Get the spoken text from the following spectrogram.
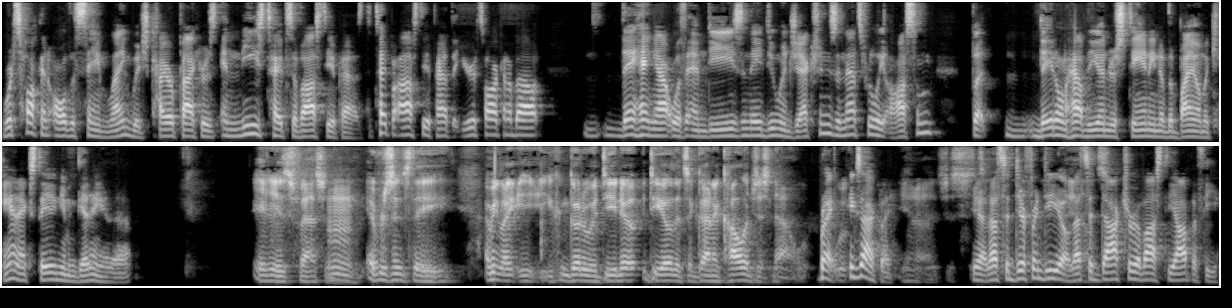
we're talking all the same language. Chiropractors and these types of osteopaths, the type of osteopath that you're talking about, they hang out with MDs and they do injections, and that's really awesome. But they don't have the understanding of the biomechanics. They didn't even get any of that. It is fascinating. Mm. Ever since they, I mean, like you can go to a DO, DO that's a gynecologist now. Right. Exactly. You know, it's just yeah, that's a different DO. That's a doctor of osteopathy.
